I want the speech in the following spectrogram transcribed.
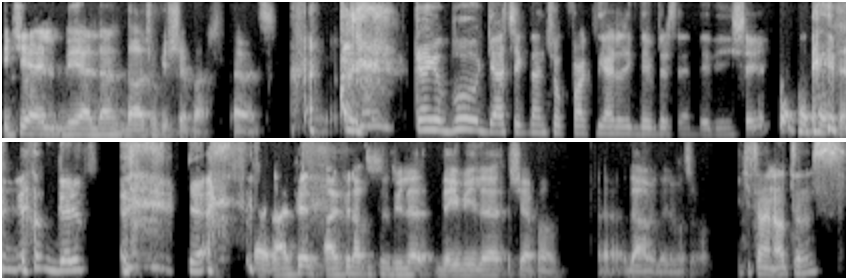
iki el bir elden daha çok iş yapar. Evet. Kanka bu gerçekten çok farklı yerlere gidebilir senin dediğin şey. Biraz garip. evet Alp'in, Alp'in atasözüyle, deyimiyle şey yapalım. Ee, devam edelim o zaman. iki tane atınız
